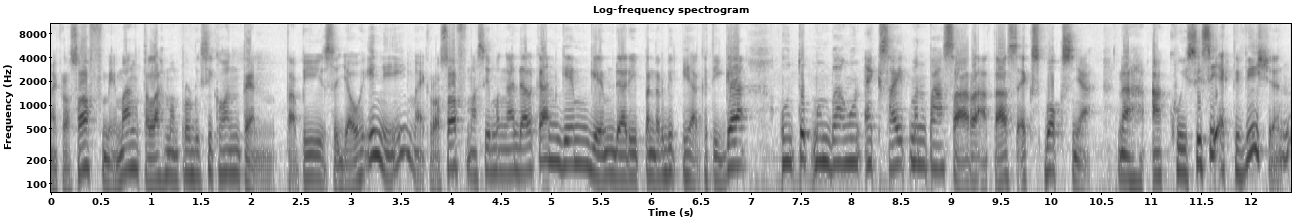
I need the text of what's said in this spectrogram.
Microsoft memang telah memproduksi konten, tapi sejauh ini Microsoft masih mengandalkan game-game dari penerbit pihak ketiga untuk membangun excitement pasar atas Xbox-nya. Nah, akuisisi Activision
